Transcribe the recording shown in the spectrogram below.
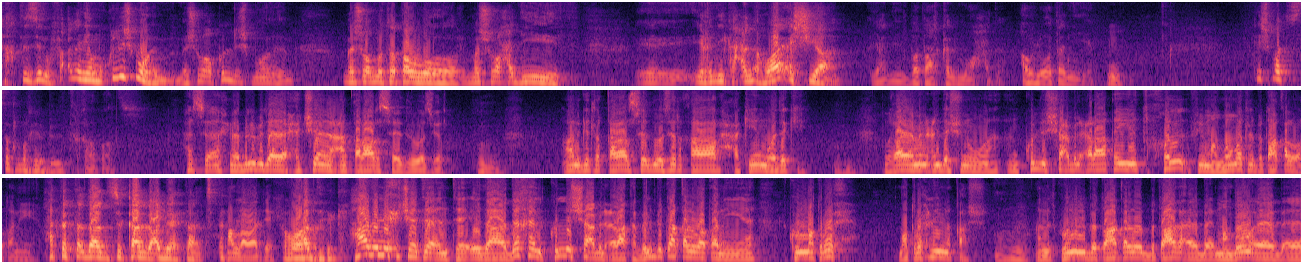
تختزل؟ وفعلا هي مو كلش مهم مشروع كلش مهم. مشروع متطور مشروع حديث إيه، يغنيك عن هواي أشياء يعني البطاقة الموحدة أو الوطنية. ليش ما تستثمر هي بالانتخابات؟ هسه إحنا بالبداية حكينا عن قرار السيد الوزير مم. أنا قلت لك قرار السيد الوزير قرار حكيم وذكي الغاية من عنده شنو؟ أن كل الشعب العراقي يدخل في منظومة البطاقة الوطنية. حتى التعداد السكان بعد ما يحتاج. الله وديك وادك هذا اللي حكيته أنت. إذا دخل كل الشعب العراقي بالبطاقة الوطنية يكون مطروح مطروح للنقاش. أن تكون البطاقة البطاقه منظوم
